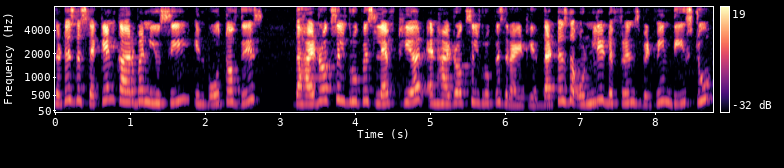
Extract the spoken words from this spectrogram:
That is the second carbon you see in both of these. The hydroxyl group is left here and hydroxyl group is right here. That is the only difference between these two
